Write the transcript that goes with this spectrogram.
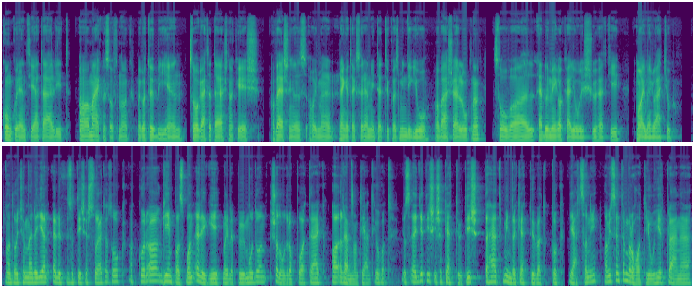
konkurenciát állít a Microsoftnak, meg a többi ilyen szolgáltatásnak, és a verseny az, ahogy már rengetegszer említettük, az mindig jó a vásárlóknak, szóval ebből még akár jó is sülhet ki, majd meglátjuk. Na de hogyha már egy ilyen előfizetéses szolgáltatók, akkor a Game Pass-ban eléggé meglepő módon shadow droppolták a Remnant játékokat. Az egyet is és a kettőt is, tehát mind a kettővel tudtok játszani, ami szerintem rohadt jó hír, pláne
